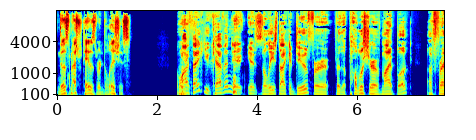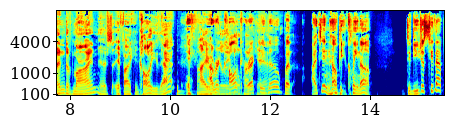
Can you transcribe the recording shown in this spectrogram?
Those mashed potatoes were delicious. Well, I thank you, Kevin. It's the least I could do for for the publisher of my book, a friend of mine, if, if I can call you that. If I I, really recall hope I correctly can. though, but I didn't help you clean up. Did you just see that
